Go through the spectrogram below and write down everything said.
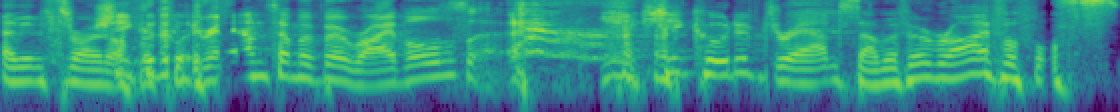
and then thrown she off a could have drowned some of her rivals. she could have drowned some of her rivals.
